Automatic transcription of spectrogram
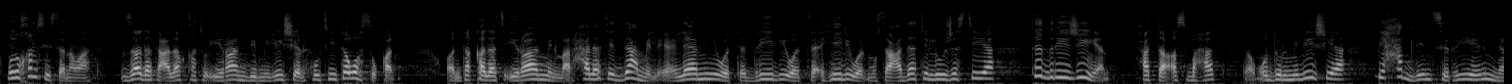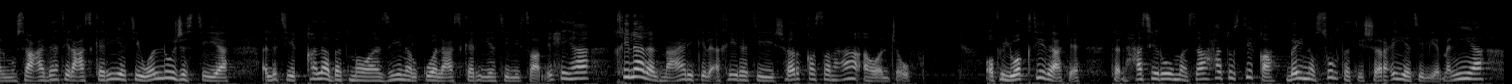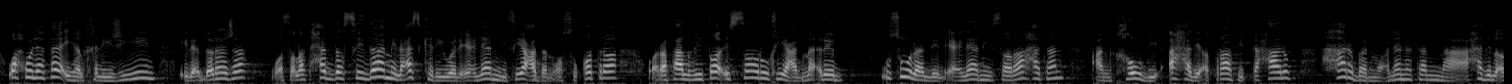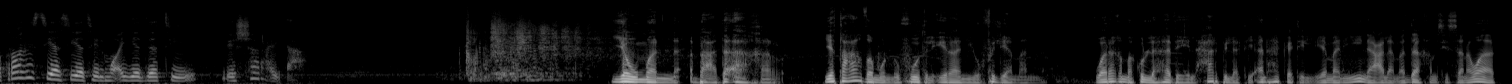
منذ خمس سنوات زادت علاقة إيران بميليشيا الحوثي توثقا وانتقلت إيران من مرحلة الدعم الإعلامي والتدريب والتأهيل والمساعدات اللوجستية تدريجيا حتى أصبحت تمد الميليشيا بحبل سري من المساعدات العسكرية واللوجستية التي قلبت موازين القوى العسكرية لصالحها خلال المعارك الأخيرة شرق صنعاء والجوف. وفي الوقت ذاته تنحسر مساحة الثقة بين السلطة الشرعية اليمنية وحلفائها الخليجيين إلى درجة وصلت حد الصدام العسكري والإعلامي في عدن وسقطرى ورفع الغطاء الصاروخي عن مأرب وصولا للإعلان صراحة عن خوض أحد أطراف التحالف حربا معلنة مع أحد الأطراف السياسية المؤيدة للشرعية. يوما بعد آخر. يتعاظم النفوذ الإيراني في اليمن. ورغم كل هذه الحرب التي أنهكت اليمنيين على مدى خمس سنوات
